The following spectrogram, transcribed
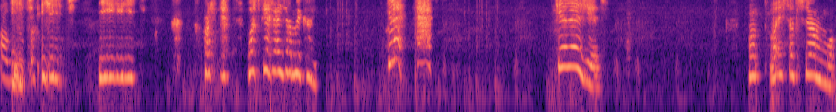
O, w Idź, dupę. idź, idź. Otwier otwieraj, zamykaj. Nie! nie. Gdzie leziesz? Mam 23 ammo.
